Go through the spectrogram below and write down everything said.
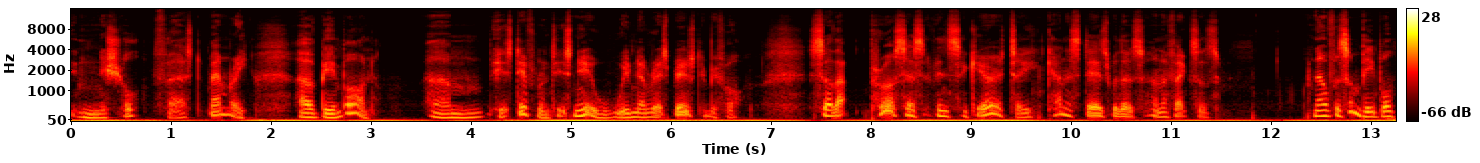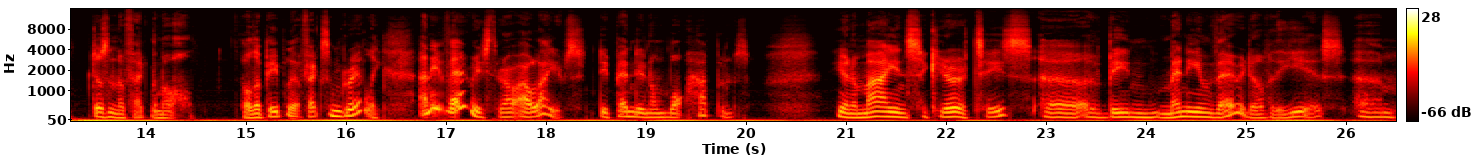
initial first memory of being born. Um, it's different, it's new, we've never experienced it before. So that process of insecurity kind of stays with us and affects us. Now, for some people, doesn't affect them all. Other people, it affects them greatly. And it varies throughout our lives, depending on what happens. You know, my insecurities uh, have been many and varied over the years. Um,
